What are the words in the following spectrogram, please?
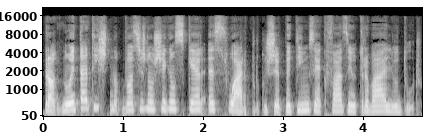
Pronto, no entanto, isto não- vocês não chegam sequer a suar, porque os sapatinhos é que fazem o trabalho duro.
